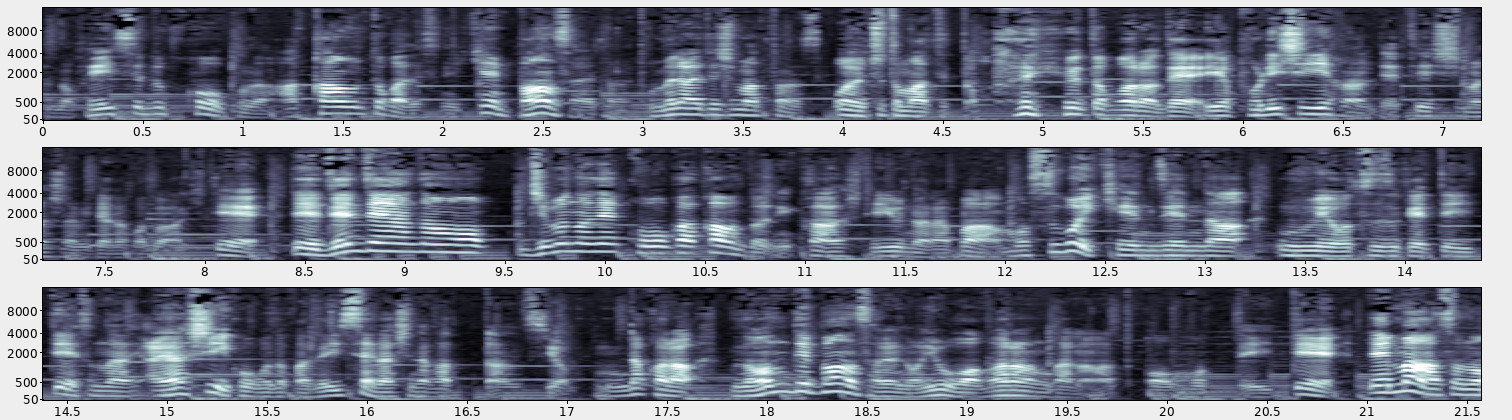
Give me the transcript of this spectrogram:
あの、Facebook 広告のアカウントがですね、いきなりバンされたの止められてしまったんです。おい、ちょっと待って、と いうところで、いや、ポリシー違反で停止しましたみたいなことが来て、で、全然あの、自分のね、広告アカウントに関して言うならば、もうすごい健全な運営を続けていて、そんな怪しい広告とかで一切出しなかったんですよ。だから、なんでバンされるのはようわからんかな、とか思っていて、で、まあ、その、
